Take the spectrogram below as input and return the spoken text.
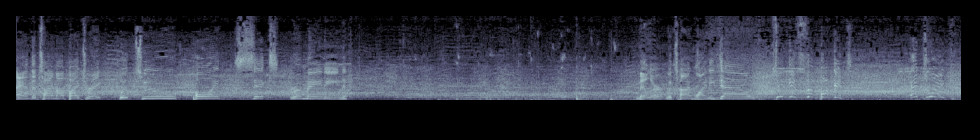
And the timeout by Drake with 2.6 remaining. Miller with time winding down. She gets the bucket. And Drake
